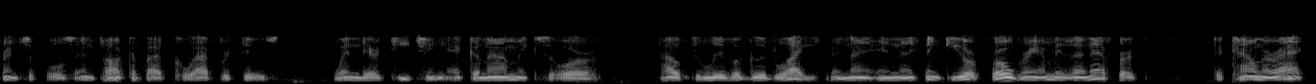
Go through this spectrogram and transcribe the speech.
principles and talk about cooperatives when they're teaching economics or how to live a good life. And I, and I think your program is an effort to counteract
